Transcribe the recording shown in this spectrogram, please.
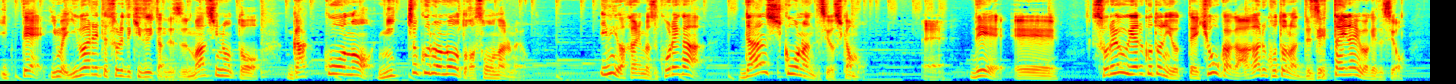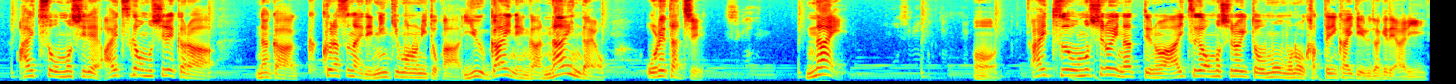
言って今言われてそれで気づいたんです。回しノート学校の日直のノートがそうなるのよ。意味わかります？これが男子校なんですよしかも。えーで、えーそれをやることによって評価が上がることなんて絶対ないわけですよ。あいつ面白い。あいつが面白いから、なんか、クラス内で人気者にとかいう概念がないんだよ。俺たち。ない。うん。あいつ面白いなっていうのは、あいつが面白いと思うものを勝手に書いているだけであり、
